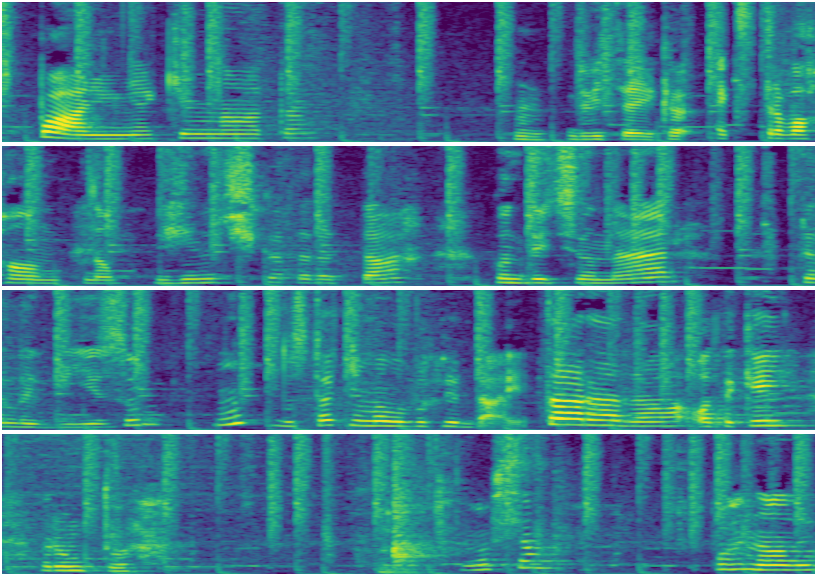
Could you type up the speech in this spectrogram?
спальня кімната. М, Дивіться, яка екстравагантна. Жіночка, та-та-та, кондиціонер, телевізор. М, Достатньо мило виглядає. Тарара! Отакий румтур. Ну все, погнали.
